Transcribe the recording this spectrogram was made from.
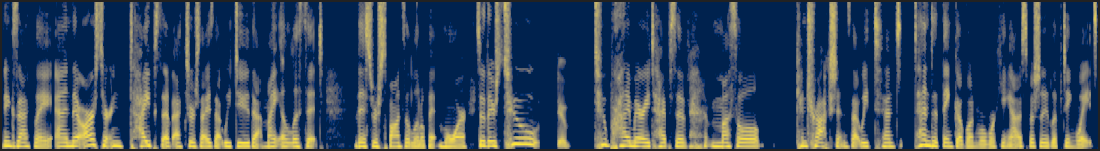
Exactly. And there are certain types of exercise that we do that might elicit this response a little bit more. So there's two two primary types of muscle contractions that we tend to, tend to think of when we're working out, especially lifting weights.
